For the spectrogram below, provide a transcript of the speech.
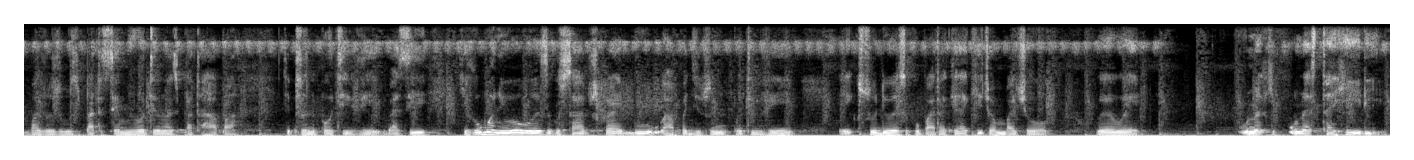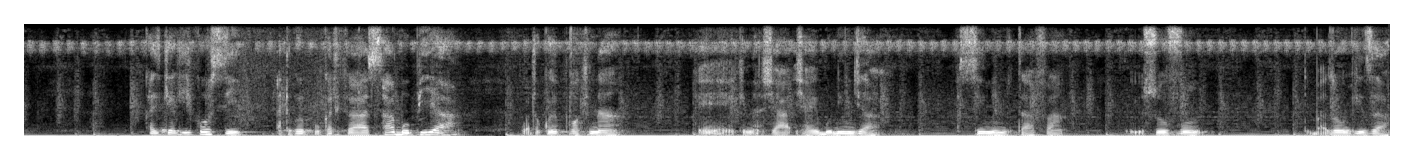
ambazo huwezi kuzipata sehemu yote, unazipata hapa Gibson Paul TV. Basi kikubwa ni wewe uweze kusubscribe hapa Gibson Paul TV e, kusudi uweze kupata kila kitu ambacho wewe unastahili una katika kikosi. Atakuwepo katika sabu pia watakuwepo wakina e, kina Sha, Shaibu Ninja, sini mtafa Yusufu Tibazongiza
